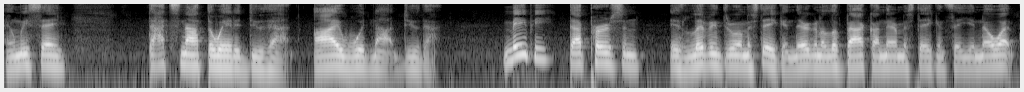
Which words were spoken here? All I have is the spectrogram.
and we say, that's not the way to do that. I would not do that. Maybe that person is living through a mistake and they're going to look back on their mistake and say, you know what?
